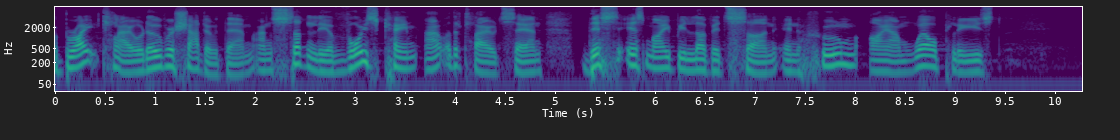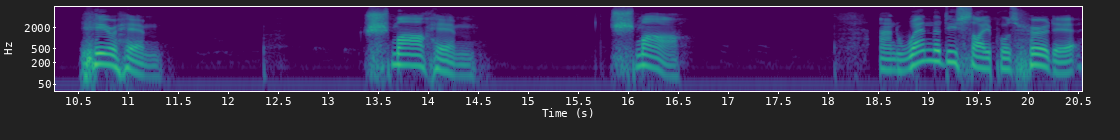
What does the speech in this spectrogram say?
a bright cloud overshadowed them, and suddenly a voice came out of the cloud saying, This is my beloved Son, in whom I am well pleased. Hear him. Shema him. Shema. And when the disciples heard it,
